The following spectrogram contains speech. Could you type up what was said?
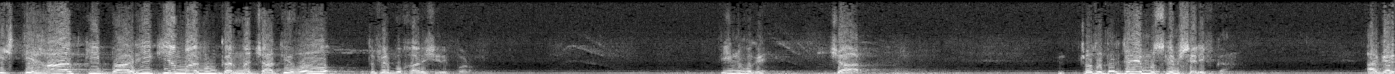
اشتہاد کی باریکیاں معلوم کرنا چاہتے ہو، تو پھر بخاری شریف پڑھو۔ تین ہو گئے، چار۔ چوتھا درجہ ہے مسلم شریف کا۔ اگر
